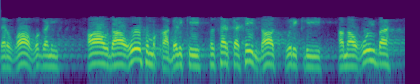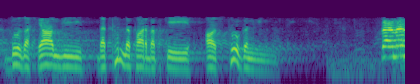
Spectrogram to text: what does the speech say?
دروا وګڼي او دا غو په مقابل کې په سرکشي لاس ورکړي اما غوی به دوزخیان وي د ټول لپاره بپ کې استوګن وي فمن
